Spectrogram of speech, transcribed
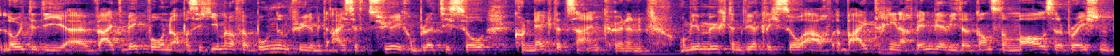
Leute, die äh, weit weg weg wohnen, aber sich immer noch verbunden fühlen mit ICF Zürich und plötzlich so connected sein können. Und wir möchten wirklich so auch weiterhin, auch wenn wir wieder ganz normal Celebration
